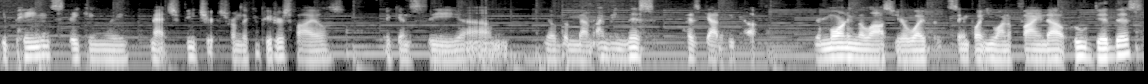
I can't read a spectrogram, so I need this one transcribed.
He painstakingly matched features from the computer's files against the, um, you know, the memory. I mean, this has got to be tough. You're mourning the loss of your wife. At the same point, you want to find out who did this.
